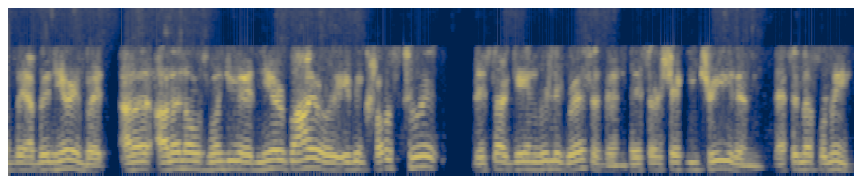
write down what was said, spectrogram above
I've, been, I've been hearing, but I don't, I don't know if when you get nearby or even close to it, they start getting really aggressive and they start shaking trees, and that's enough for me.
